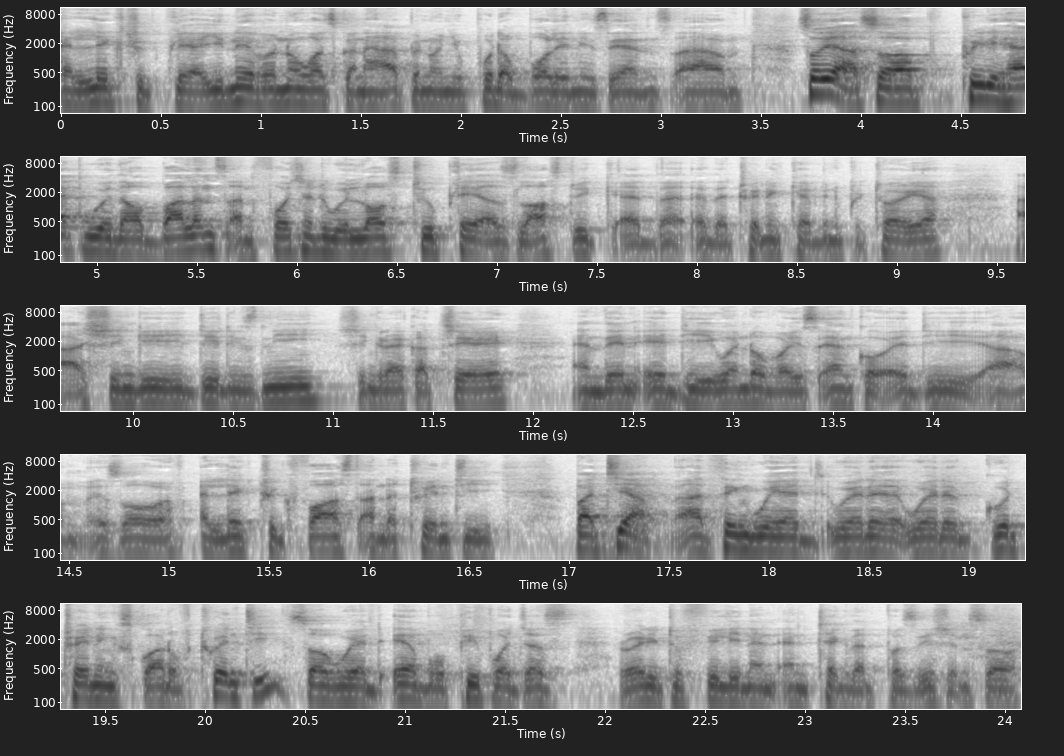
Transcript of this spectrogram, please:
electric player. You never know what's going to happen when you put a ball in his hands. Um, so yeah, so I'm pretty happy with our balance. Unfortunately, we lost two players last week at the, at the training camp in Pretoria. Uh, Shingi did his knee, Shingi Katsvere, and then Eddie went over his ankle. Eddie um, is all electric fast under 20. But yeah, I think we had, we had, a, we had a good training squad of 20, so we had able people just ready to fill in and, and take that position. So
